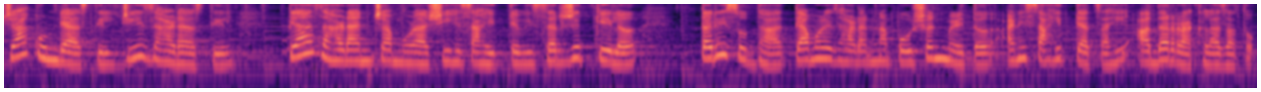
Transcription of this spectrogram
ज्या कुंड्या असतील जी झाडं असतील त्या झाडांच्या मुळाशी हे साहित्य विसर्जित केलं तरीसुद्धा त्यामुळे झाडांना पोषण मिळतं आणि साहित्याचाही आदर राखला जातो.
